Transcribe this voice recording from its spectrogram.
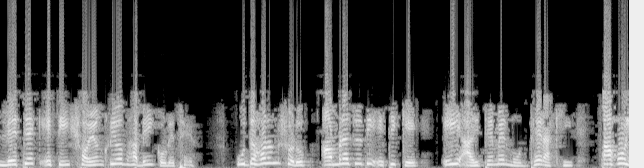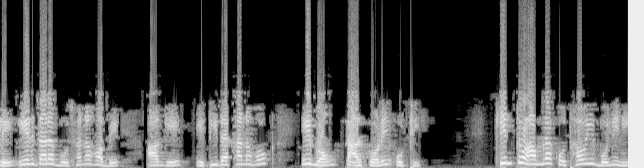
লেটেক এটি স্বয়ংক্রিয়ভাবেই করেছে। উদাহরণস্বরূপ, আমরা যদি এটিকে এই আইটেম এর মধ্যে রাখি, তাহলে এর দ্বারা বোঝানো হবে আগে এটি দেখানো হোক এবং তারপরে ওটি। কিন্তু আমরা কোথাওই বলিনি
